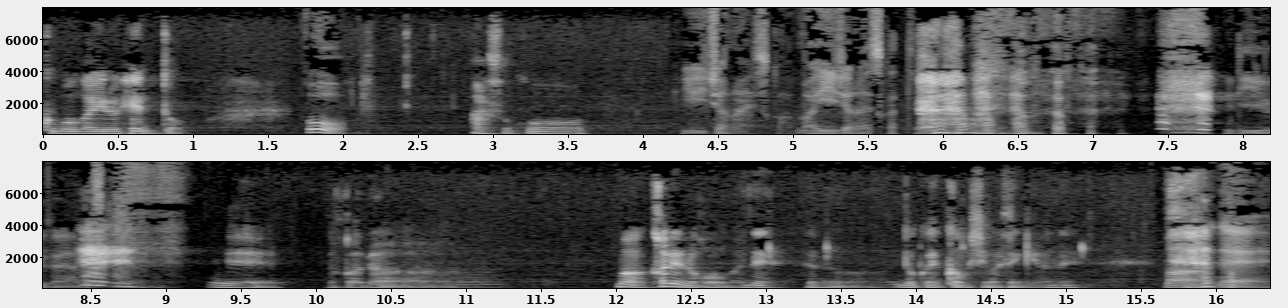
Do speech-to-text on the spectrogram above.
久保がいるヘント。おう。あそこ、いいじゃないですかまあいいじゃないですかって 理由があるんですけどええだから、まあ彼の方がね、あの、どっか行くかもしれませんけどね。まあね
